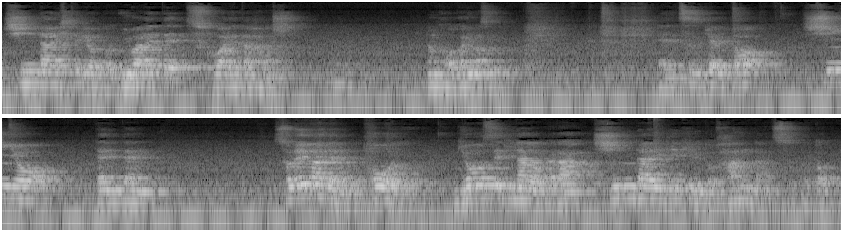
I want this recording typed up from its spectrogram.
信頼してるよと言われて救われた話。なんか分かります、えー、続けると信用点々それまでの行為業績などから信頼できると判断すること。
